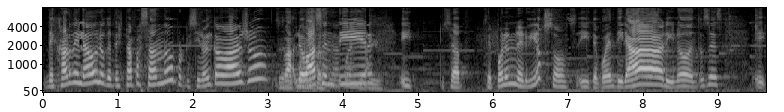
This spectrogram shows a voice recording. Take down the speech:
dejar de lado lo que te está pasando, porque si no el caballo va- lo va a sentir y, o sea, se ponen nerviosos y te pueden tirar y no. Entonces, eh,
